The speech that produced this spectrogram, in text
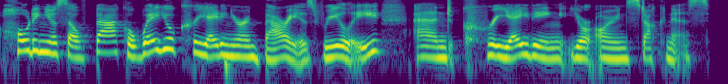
holding yourself back or where you're creating your own barriers, really, and creating your own stuckness.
